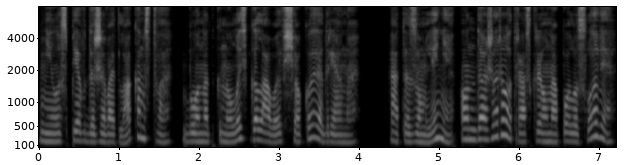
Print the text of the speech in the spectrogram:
Не успев доживать лакомство, Бон откнулась головой в щеку Эдриана. От изумления он даже рот раскрыл на полусловие,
